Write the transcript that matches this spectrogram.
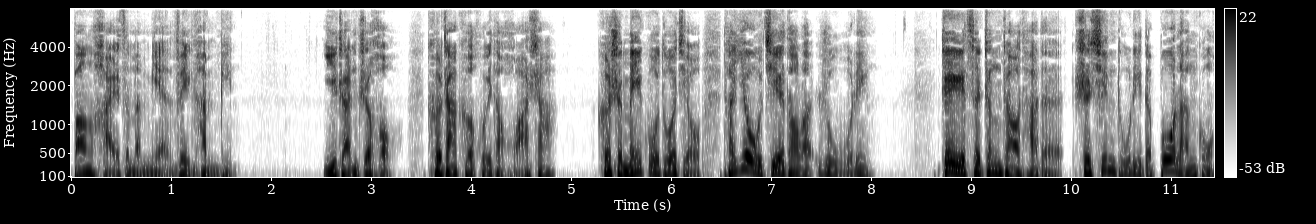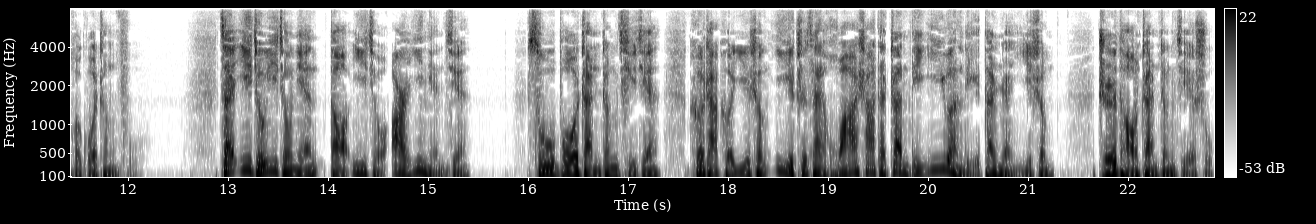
帮孩子们免费看病。一战之后，科扎克回到华沙，可是没过多久，他又接到了入伍令。这一次征召他的是新独立的波兰共和国政府。在一九一九年到一九二一年间。苏波战争期间，科扎克医生一直在华沙的战地医院里担任医生，直到战争结束。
